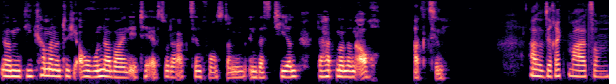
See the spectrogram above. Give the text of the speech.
Ähm, die kann man natürlich auch wunderbar in ETFs oder Aktienfonds dann investieren. Da hat man dann auch Aktien. Also direkt mal zum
